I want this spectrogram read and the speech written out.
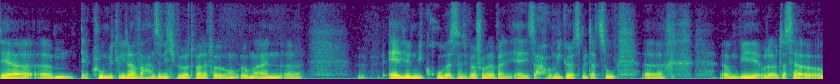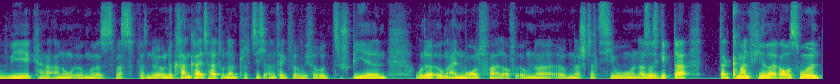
der, ähm, der Crewmitglieder wahnsinnig wird, weil er für irgendein äh, Alien-Mikrobe ist. Dann sind wir schon bei den Aliens. Ach, irgendwie gehört es mit dazu. Irgendwie, oder dass er irgendwie, keine Ahnung, irgendwas, was, was irgendeine Krankheit hat und dann plötzlich anfängt, irgendwie verrückt zu spielen oder irgendein Mordfall auf irgendeiner, irgendeiner Station. Also es gibt da, da kann man viel bei rausholen,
